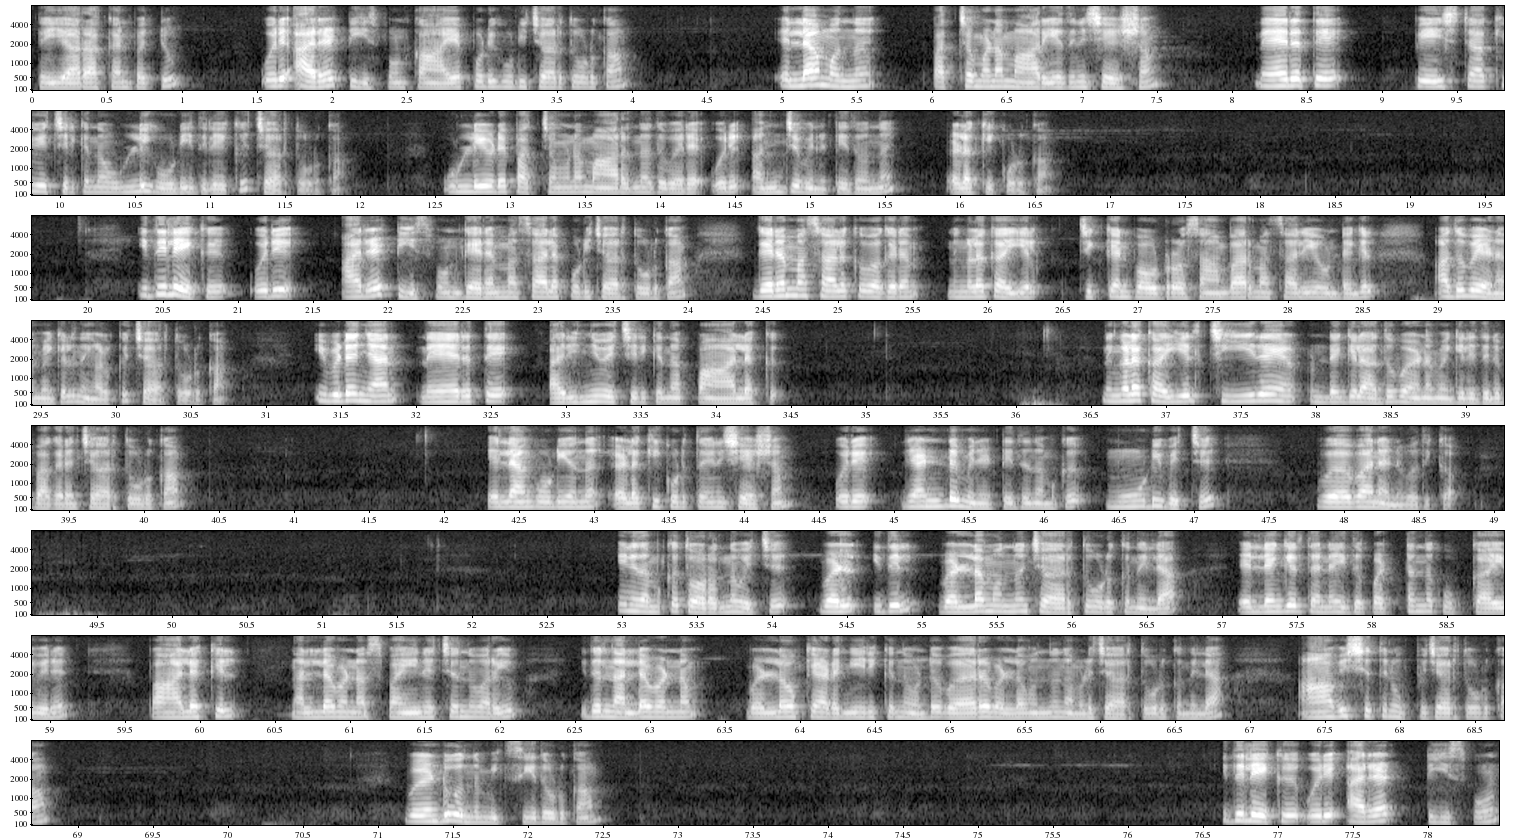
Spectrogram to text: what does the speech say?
തയ്യാറാക്കാൻ പറ്റും. ഒരു അര ടീസ്പൂൺ കായപ്പൊടി കൂടി ചേർത്ത് കൊടുക്കാം. എല്ലാം ഒന്ന് പച്ചമണം മാറിയതിന് ശേഷം നേരത്തെ പേസ്റ്റാക്കി വെച്ചിരിക്കുന്ന ഉള്ളി കൂടി ഇതിലേക്ക് ചേർത്ത് കൊടുക്കാം. ഉള്ളിയുടെ പച്ചമണം മാറുന്നത് വരെ ഒരു അഞ്ച് മിനിറ്റ് ഇതൊന്ന് ഇളക്കി കൊടുക്കാം. ഇതിലേക്ക് ഒരു അര ടീസ്പൂൺ ഗരം മസാലപ്പൊടി ചേർത്ത് കൊടുക്കാം. ഗരം മസാലയ്ക്ക് പകരം നിങ്ങളുടെ കയ്യിൽ ചിക്കൻ പൗഡറോ സാമ്പാർ മസാലയോ ഉണ്ടെങ്കിൽ അത് വേണമെങ്കിൽ നിങ്ങൾക്ക് ചേർത്ത് കൊടുക്കാം. ഇവിടെ ഞാൻ നേരത്തെ അരിഞ്ഞു വെച്ചിരിക്കുന്ന പാലക്ക് നിങ്ങളുടെ കയ്യിൽ ചീര ഉണ്ടെങ്കിൽ അത് വേണമെങ്കിൽ ഇതിന് പകരം ചേർത്ത് കൊടുക്കാം. എല്ലാം കൂടി ഒന്ന് ഇളക്കി കൊടുത്തതിന് ശേഷം ഒരു രണ്ട് മിനിറ്റ് ഇത് നമുക്ക് മൂടി വെച്ച് വേവാൻ അനുവദിക്കാം. ഇനി നമുക്ക് തുറന്ന് വെച്ച് വെൾ ഇതിൽ വെള്ളമൊന്നും ചേർത്ത് കൊടുക്കുന്നില്ല. അല്ലെങ്കിൽ തന്നെ ഇത് പെട്ടെന്ന് കുക്കായി വരും. പാലക്കിൽ നല്ലവണ്ണം സ്പൈനച്ച് എന്ന് പറയും. ഇതിൽ നല്ലവണ്ണം വെള്ളമൊക്കെ അടങ്ങിയിരിക്കുന്നതുകൊണ്ട് വേറെ വെള്ളമൊന്നും നമ്മൾ ചേർത്ത് കൊടുക്കുന്നില്ല. ആവശ്യത്തിന് ഉപ്പ് ചേർത്ത് കൊടുക്കാം. വീണ്ടും ഒന്ന് മിക്സ് ചെയ്ത് കൊടുക്കാം. ഇതിലേക്ക് ഒരു അര ടീസ്പൂൺ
